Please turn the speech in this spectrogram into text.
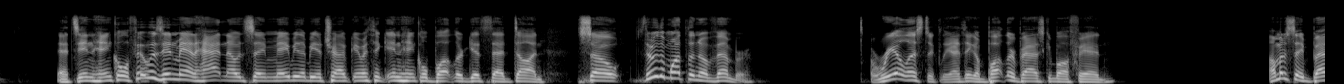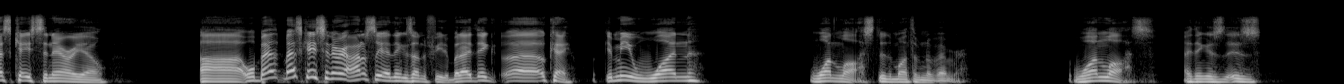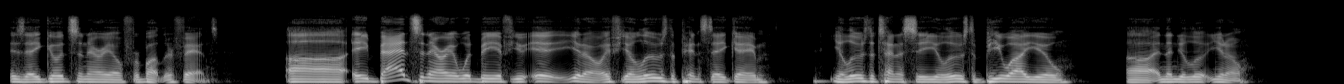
That's in Hinkle. If it was in Manhattan, I would say maybe that'd be a trap game. I think in Hinkle Butler gets that done. So through the month of November, realistically, I think a Butler basketball fan. I'm going to say best case scenario. Uh, well, best best case scenario, honestly, I think is undefeated. But I think uh, okay, give me one, one loss through the month of November. One loss, I think is is is a good scenario for Butler fans. Uh, a bad scenario would be if you you know if you lose the Penn State game, you lose the Tennessee, you lose the BYU uh, and then you lose, you know,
